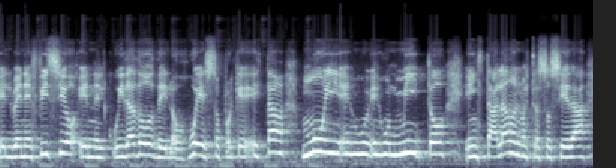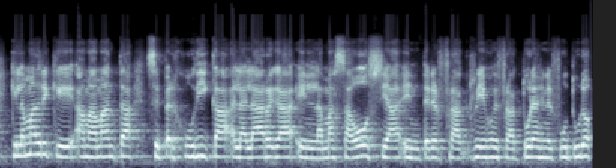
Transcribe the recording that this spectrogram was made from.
el beneficio en el cuidado de los huesos, porque está muy, es un, es un mito instalado en nuestra sociedad que la madre que amamanta se perjudica a la larga en la masa ósea, en tener riesgo de fracturas en el futuro,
